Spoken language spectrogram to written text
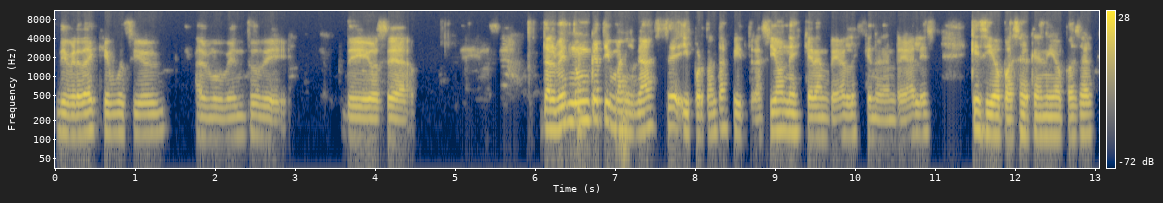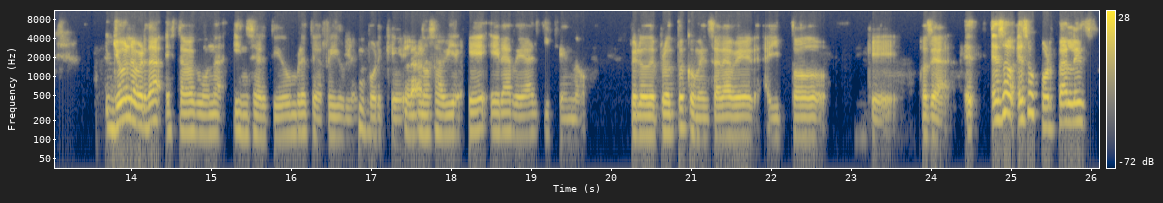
de verdad qué emoción al momento de, de, o sea, tal vez nunca te imaginaste y por tantas filtraciones que eran reales, que no eran reales, que si iba a pasar, que no iba a pasar. Yo la verdad estaba con una incertidumbre terrible porque no sabía qué era real y qué no. Pero de pronto comenzar a ver ahí todo que, o sea, e, eso, esos portales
